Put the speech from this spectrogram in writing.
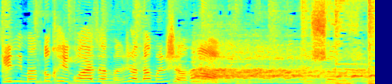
给你们都可以挂在门上当门神了。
